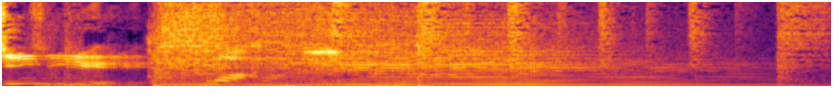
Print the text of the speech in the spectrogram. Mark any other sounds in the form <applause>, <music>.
今日话题，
